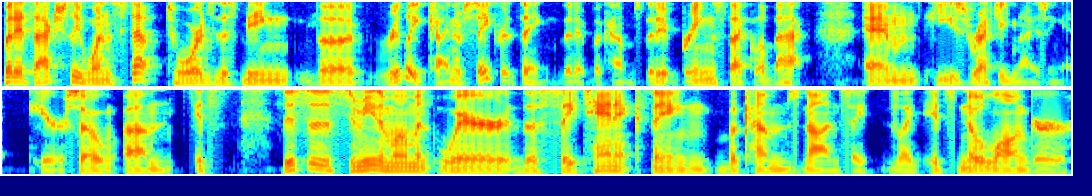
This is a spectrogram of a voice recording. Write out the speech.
But it's actually one step towards this being the really kind of sacred thing that it becomes that it brings Thecla back. And he's recognizing it here. So um it's this is to me the moment where the satanic thing becomes non like it's no longer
